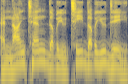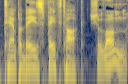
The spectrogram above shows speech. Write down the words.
and 910 WTWD, Tampa Bay's Faith Talk. Shalom.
